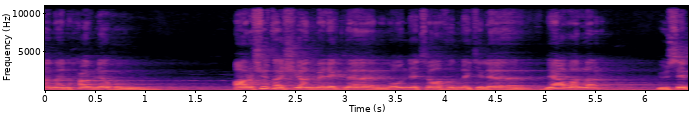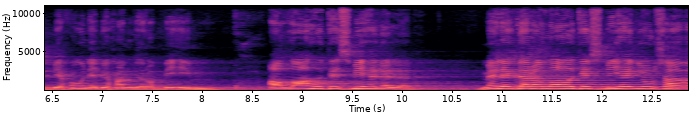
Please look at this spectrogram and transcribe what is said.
وَمَنْ حَوْلَهُ Arşı taşıyan melekler ve onun etrafındakiler ne yaparlar? يُسَبِّحُونَ بِحَمْدِ رَبِّهِمْ Allah'ı tesbih ederler. Melekler Allah'ı tesbih ediyorsa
